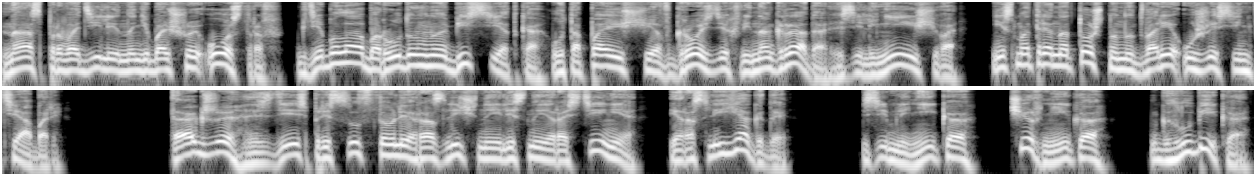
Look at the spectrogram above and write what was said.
Нас проводили на небольшой остров, где была оборудована беседка, утопающая в гроздях винограда, зеленеющего, несмотря на то, что на дворе уже сентябрь. Также здесь присутствовали различные лесные растения и росли ягоды. Земляника, черника, голубика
